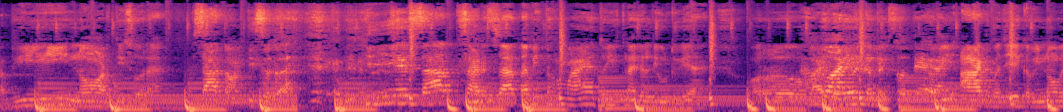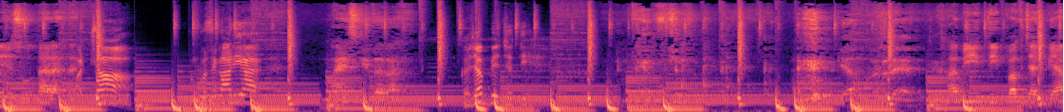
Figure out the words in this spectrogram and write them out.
अभी नौ अड़तीस हो रहा है। सात अड़तीस हो रहा है। ये सात साढ़े सात अभी तो हम आए तो इतना जल्दी उठ गया है। और by तो आठ बजे कभी सोते हैं। कभी आठ बजे कभी नौ बजे सोता रहता है। अच्छा तुमको सिखा रिया है। भैंस की तरह। गजब है। रहे हैं? अभी दीपक जग गया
